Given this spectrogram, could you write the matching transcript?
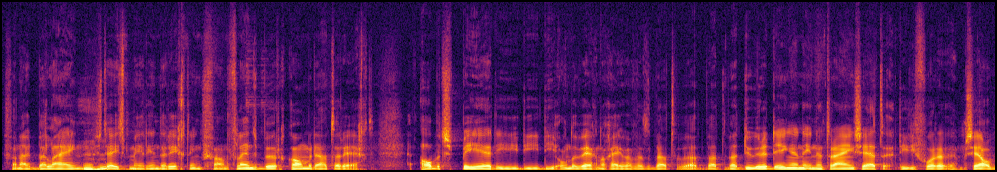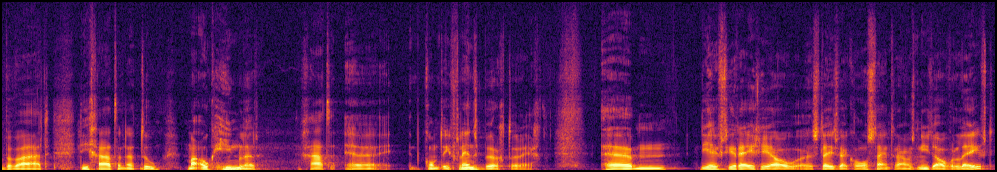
vanuit Berlijn, steeds meer in de richting van Flensburg komen daar terecht. Albert Speer, die, die, die onderweg nog even wat, wat, wat, wat, wat dure dingen in de trein zet, die hij voor hemzelf bewaart, die gaat er naartoe. Maar ook Himmler gaat, komt in Flensburg terecht. Ehm, die heeft die regio uh, Sleeswijk-Holstein trouwens niet overleefd.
